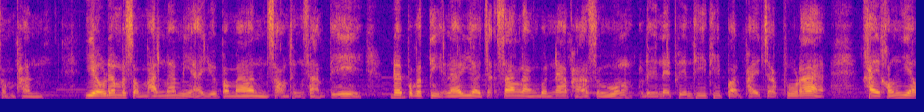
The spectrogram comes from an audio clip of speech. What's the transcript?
สมพันธุ์เหยี่ยวเริ่มผสมพันธุ์เมื่อมีอายุประมาณ 2-3 ปี โดยปกติแล้วเหยี่ยวจะสร้างรังบนหน้าผาสูง หรือในพื้นที่ที่ปลอดภัยจากผู้ล่าไข่ของเหยี่ยว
